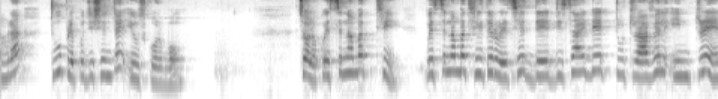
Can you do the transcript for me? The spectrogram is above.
আমরা টু প্রেপোজিশনটা ইউজ করব। চলো question number three question number থ্রিতে রয়েছে they decided to travel in train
